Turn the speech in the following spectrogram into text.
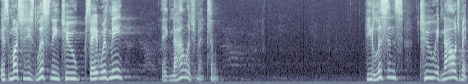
as much as He's listening to, say it with me, acknowledgement. He listens to acknowledgement.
